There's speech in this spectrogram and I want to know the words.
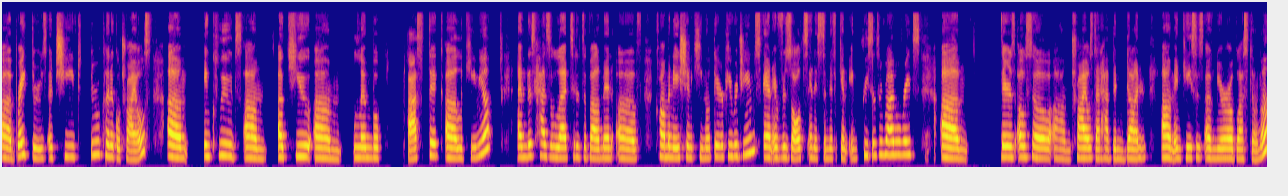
uh, breakthroughs achieved through clinical trials um, includes um, acute um, lymphoblastic uh, leukemia, and this has led to the development of combination chemotherapy regimes, and it results in a significant increase in survival rates. Um, there's also um, trials that have been done um, in cases of neuroblastoma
